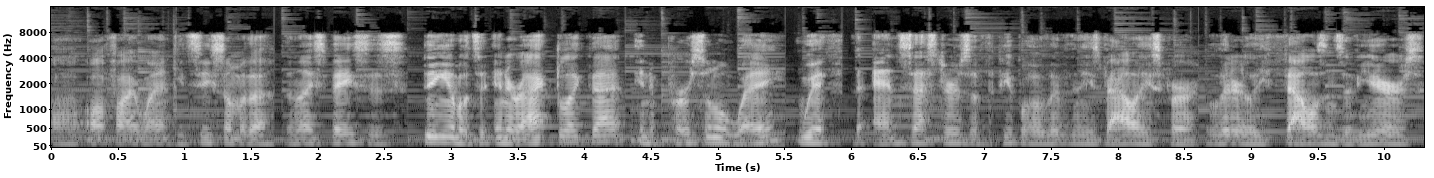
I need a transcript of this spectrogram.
Uh, off I went. You'd see some of the, the nice faces. Being able to interact like that in a personal way with the ancestors of the people who lived in these valleys for literally thousands of years,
